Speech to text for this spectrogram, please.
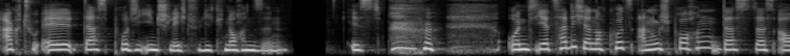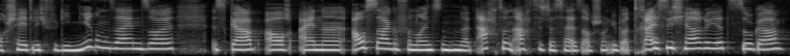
aktuell das Protein schlecht für die Knochen sind, ist. Und jetzt hatte ich ja noch kurz angesprochen, dass das auch schädlich für die Nieren sein soll. Es gab auch eine Aussage von 1988, das heißt auch schon über 30 Jahre jetzt sogar,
